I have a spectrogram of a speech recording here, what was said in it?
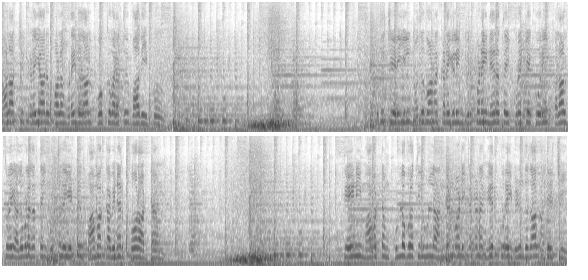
பாலாற்று கிளையாறு பாலம் உடைந்ததால் போக்குவரத்து பாதிப்பு. புதுச்சேரியில் மதுபான கடைகளின் விற்பனை நேரத்தை குறைக்க கோரி கலால்துறை அலுவலகத்தை முற்றுகையிட்டு பாமகவினர் போராட்டம். தேனி மாவட்டம் குள்ளபுரத்தில் உள்ள அங்கன்வாடி கட்டட மேற்கூரை விழுந்ததால் அதிர்ச்சி.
